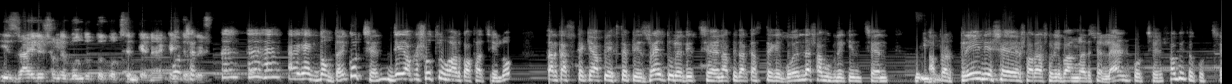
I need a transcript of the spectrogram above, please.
ইসরায়েলের সঙ্গে বন্ধুত্ব করছেন কিনা। হ্যাঁ, হ্যাঁ, হ্যাঁ, একদম তাই করছেন। যে আপনার শত্রু হওয়ার কথা ছিল তার কাছ থেকে আপনি এক্সেপ্ট ইসরায়েল তুলে দিচ্ছেন আপনি তার কাছ থেকে গোয়েন্দা সামগ্রী কিনছেন আপনার প্লেন এসে সরাসরি বাংলাদেশে ল্যান্ড করছে সবই তো করছে।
